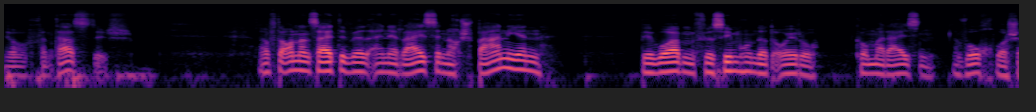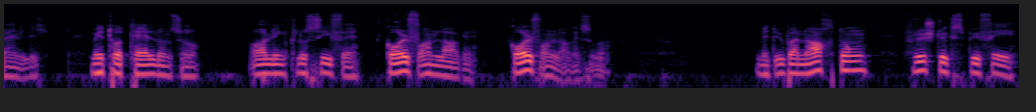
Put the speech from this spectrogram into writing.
Ja, fantastisch. Auf der anderen Seite wird eine Reise nach Spanien beworben für 700 Euro. Kann man reisen, eine Woche wahrscheinlich, mit Hotel und so, all inklusive. Golfanlage, Golfanlage sogar. Mit Übernachtung, Frühstücksbuffet.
